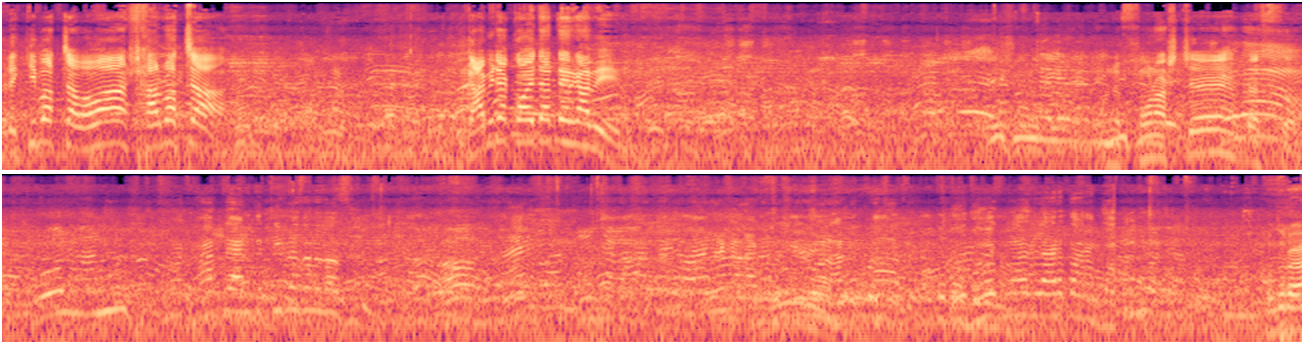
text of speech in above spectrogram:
এটা কি বাচ্চা বাবা? সার বাচ্চা। গাবিটা কয় দাঁতের গাবি মানে ফোন আসছে ব্যস্ত। বন্ধুরা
